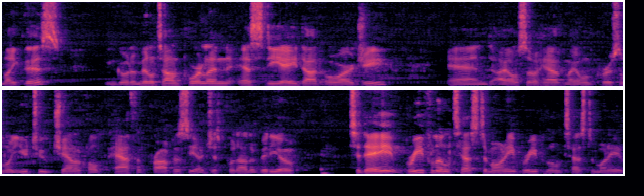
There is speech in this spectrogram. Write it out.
like this, you can go to middletownportlandsda.org. And I also have my own personal YouTube channel called Path of Prophecy. I just put out a video today, brief little testimony, brief little testimony, a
